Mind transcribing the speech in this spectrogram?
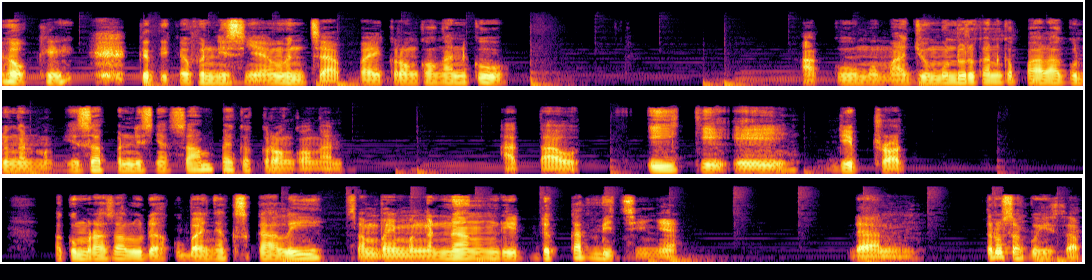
Oke, ketika penisnya mencapai kerongkonganku. Aku memaju mundurkan kepalaku dengan menghisap penisnya sampai ke kerongkongan atau EKA deep throat. Aku merasa ludahku banyak sekali sampai mengenang di dekat bijinya. Dan terus aku hisap.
